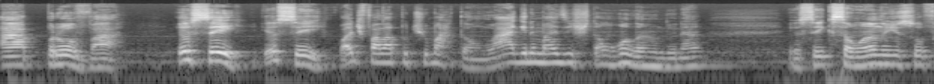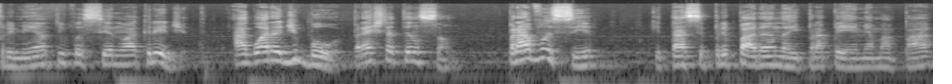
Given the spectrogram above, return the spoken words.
aprovar. Eu sei, eu sei. Pode falar pro tio Marcão. Lágrimas estão rolando, né? Eu sei que são anos de sofrimento e você não acredita. Agora, de boa, presta atenção. Para você que está se preparando aí para a PM Amapá,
